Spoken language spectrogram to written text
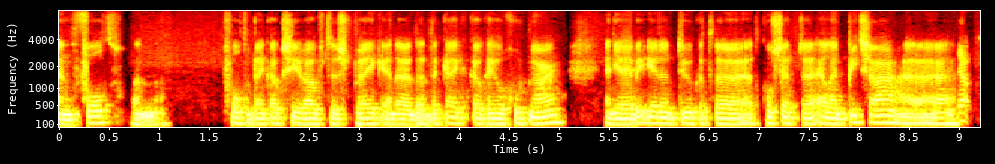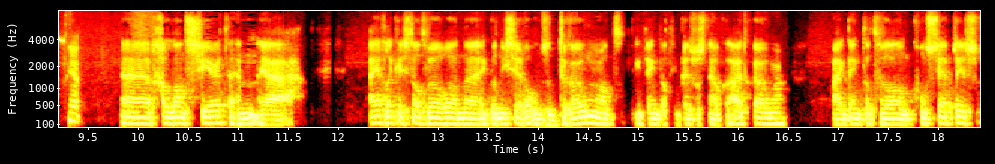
en Volt. En, Volt, daar ben ik ook zeer over te spreken. En daar, daar, daar, kijk ik ook heel goed naar. En die hebben eerder natuurlijk het, het concept LN Pizza ja, ja. gelanceerd. En ja, eigenlijk is dat wel een, ik wil niet zeggen onze droom. Want ik denk dat die best wel snel kan uitkomen. Maar ik denk dat het wel een concept is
